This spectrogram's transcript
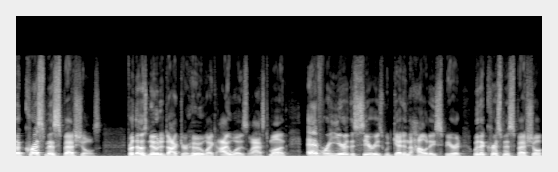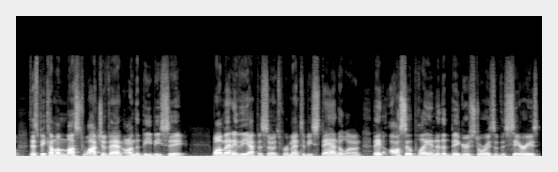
the Christmas specials? For those new to Doctor Who, like I was last month, every year the series would get in the holiday spirit with a Christmas special that's become a must watch event on the BBC. While many of the episodes were meant to be standalone, they'd also play into the bigger stories of the series,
